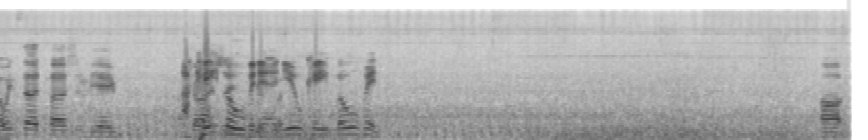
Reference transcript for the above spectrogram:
Go in third person view. I shall keep moving it and you keep moving. Parked.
